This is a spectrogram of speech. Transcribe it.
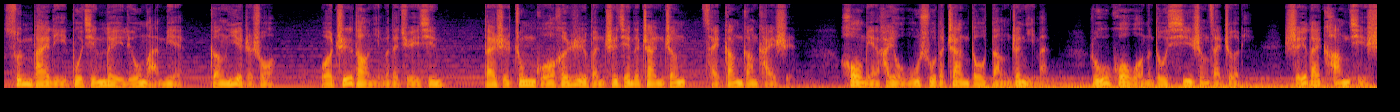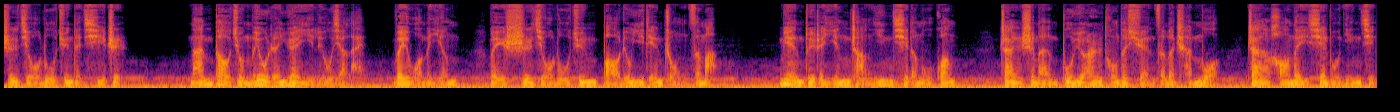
孙百里不禁泪流满面，哽咽着说：“我知道你们的决心，但是中国和日本之间的战争才刚刚开始，后面还有无数的战斗等着你们。如果我们都牺牲在这里，谁来扛起十九路军的旗帜？难道就没有人愿意留下来为我们赢，为十九路军保留一点种子吗？”面对着营长阴气的目光，战士们不约而同地选择了沉默。战壕内陷入宁静。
